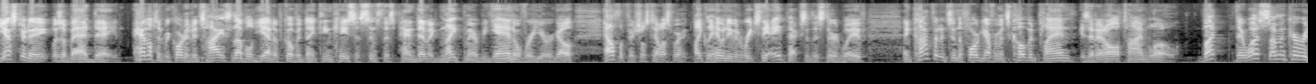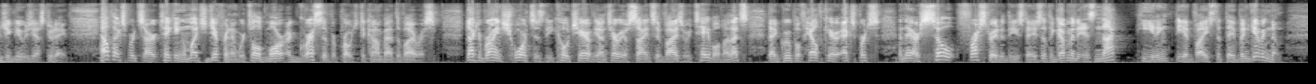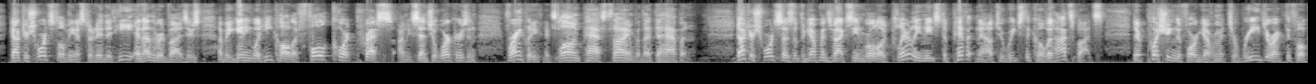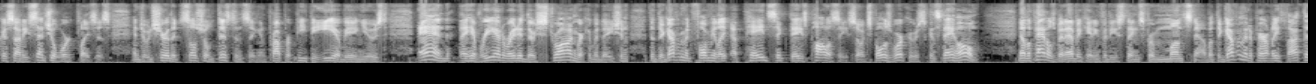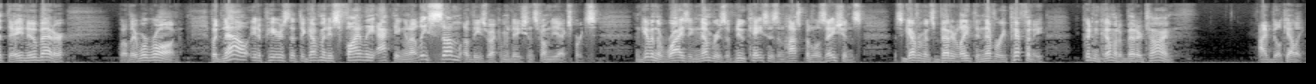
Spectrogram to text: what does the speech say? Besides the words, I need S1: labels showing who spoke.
S1: Yesterday was a bad day. Hamilton recorded its highest level yet of COVID 19 cases since this pandemic nightmare began over a year ago. Health officials tell us we likely haven't even reached the apex of this third wave, and confidence in the Ford government's COVID plan is at an all time low. But there was some encouraging news yesterday. Health experts are taking a much different and we're told more aggressive approach to combat the virus. Dr. Brian Schwartz is the co-chair of the Ontario Science Advisory Table. Now that's that group of healthcare experts and they are so frustrated these days that the government is not heeding the advice that they've been giving them. Dr. Schwartz told me yesterday that he and other advisors are beginning what he called a full court press on essential workers and frankly, it's long past time for that to happen. Dr. Schwartz says that the government's vaccine rollout clearly needs to pivot now to reach the COVID hotspots. They're pushing the Ford government to redirect the focus on essential workplaces and to ensure that social distancing and proper PPE are being used. And they have reiterated their strong recommendation that the government formulate a paid sick days policy so exposed workers can stay home. Now, the panel's been advocating for these things for months now, but the government apparently thought that they knew better. Well, they were wrong. But now it appears that the government is finally acting on at least some of these recommendations from the experts. And given the rising numbers of new cases and hospitalizations, this government's better late than never epiphany couldn't come at a better time. I'm Bill Kelly.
